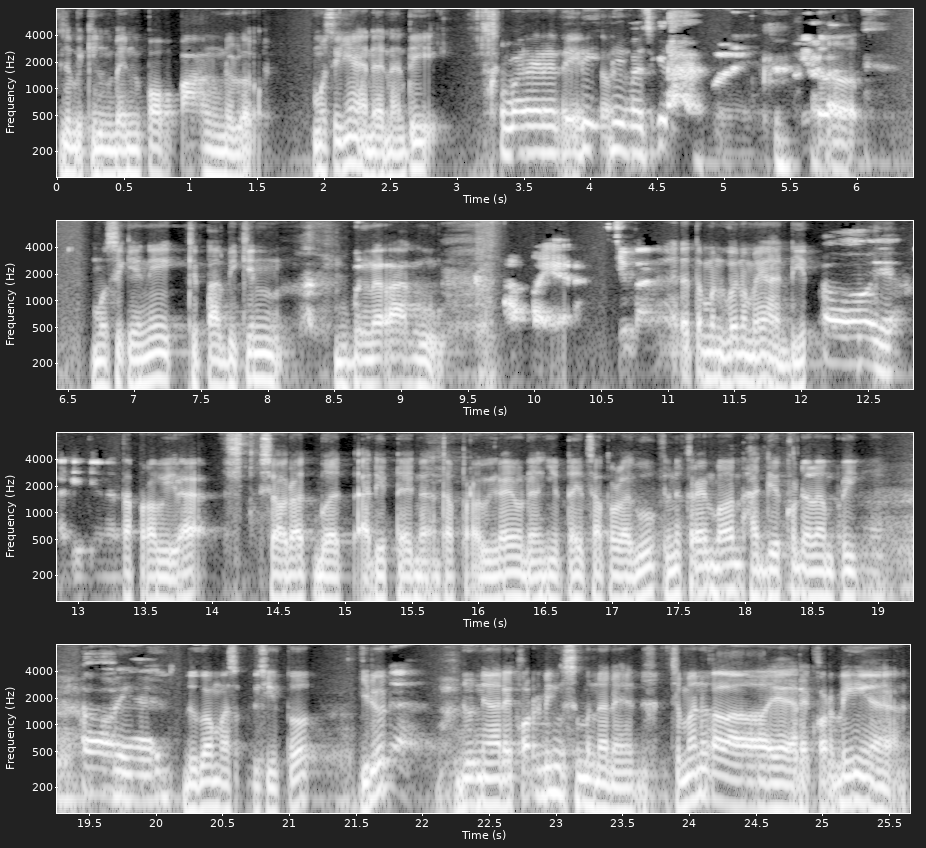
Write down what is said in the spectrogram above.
dia bikin band popang dulu. Musiknya ada nanti Kemarin nanti di, dimasukin. itu musik ini kita bikin beneran apa ya? Ciptaannya ada temen gue namanya Adit. Oh iya. Aditya Nata Prawira Shout out buat Aditya Nata Prawira yang udah nyiptain satu lagu Ini keren banget hadir ke dalam Prima Oh iya. juga masuk di situ jadi udah dunia recording sebenarnya cuman kalau ya recording ya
